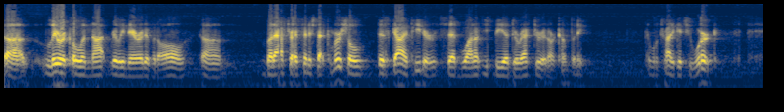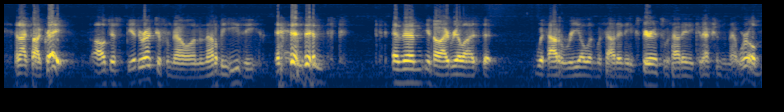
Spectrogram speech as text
uh, lyrical and not really narrative at all. Um, but after I finished that commercial, this guy Peter said, "Why don't you be a director at our company?" and we'll try to get you work. And I thought, great, I'll just be a director from now on, and that'll be easy. and then, and then, you know, I realized that without a reel and without any experience, without any connections in that world,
